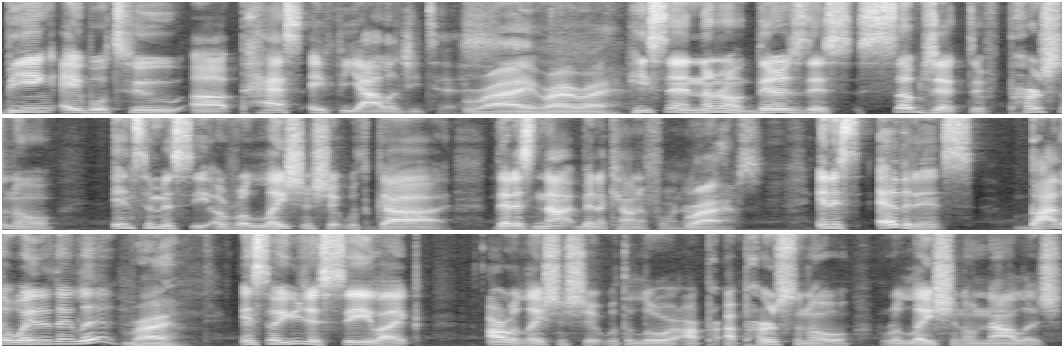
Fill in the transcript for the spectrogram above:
being able to uh, pass a theology test. Right, right, right. He's saying, no, no, no, there's this subjective, personal intimacy of relationship with God that has not been accounted for in their Right. lives. And it's evidence by the way that they live. Right. And so you just see like our relationship with the Lord, our, our personal relational knowledge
